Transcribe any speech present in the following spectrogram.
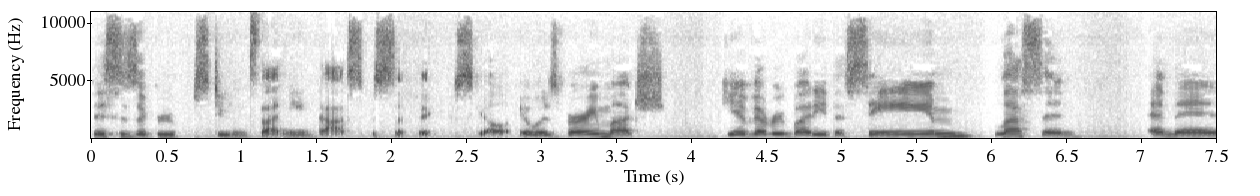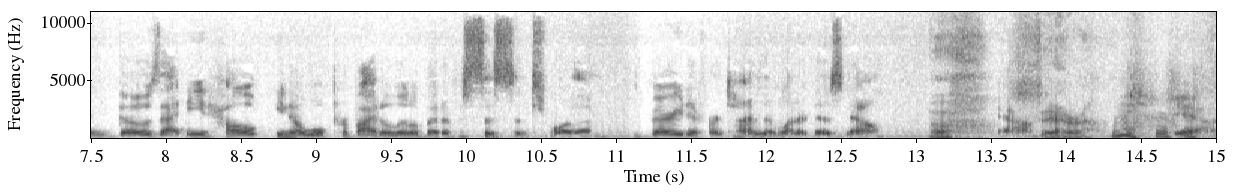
this is a group of students that need that specific skill it was very much give everybody the same lesson and then those that need help you know we'll provide a little bit of assistance for them very different time than what it is now oh, Yeah. Sarah, yeah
